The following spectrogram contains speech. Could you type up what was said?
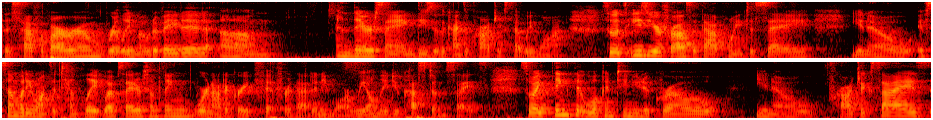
this half of our room really motivated um, and they're saying these are the kinds of projects that we want so it's easier for us at that point to say you know, if somebody wants a template website or something, we're not a great fit for that anymore. We only do custom sites. So I think that we'll continue to grow, you know, project size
